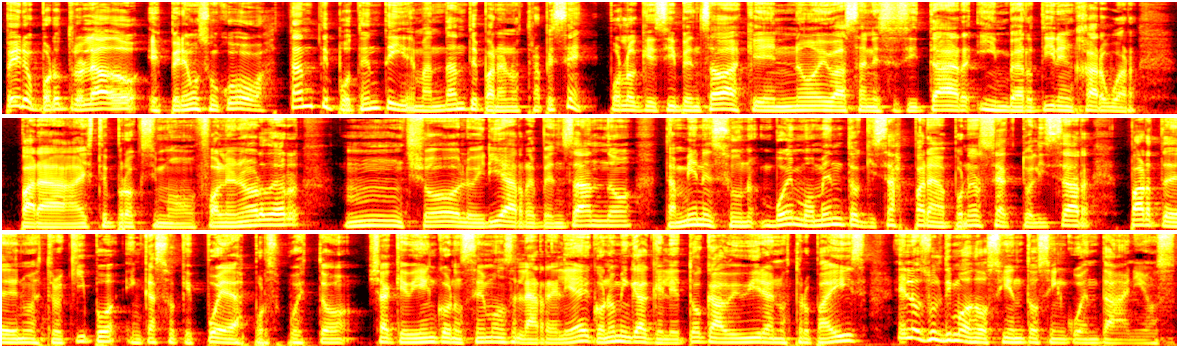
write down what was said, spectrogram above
pero por otro lado, esperemos un juego bastante potente y demandante para nuestra PC. Por lo que si pensabas que no ibas a necesitar invertir en hardware para este próximo Fallen Order, Mm, yo lo iría repensando. También es un buen momento quizás para ponerse a actualizar parte de nuestro equipo en caso que puedas, por supuesto, ya que bien conocemos la realidad económica que le toca vivir a nuestro país en los últimos 250 años.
